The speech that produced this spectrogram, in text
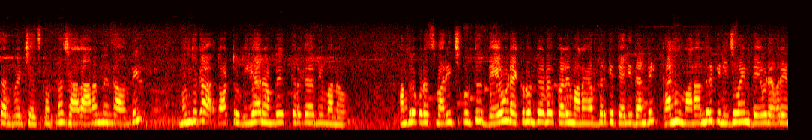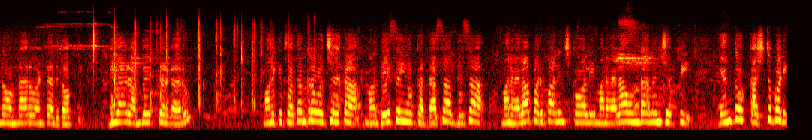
సెలబ్రేట్ చేసుకుంటున్నాం. చాలా ఆనందంగా ఉంది. ముందుగా డాక్టర్ బిఆర్ అంబేద్కర్ గారిని మనం అందరూ కూడా స్మరించుకుంటూ దేవుడు ఎక్కడుంటాడో కూడా మన అందరికీ తెలియదండి కానీ మనందరికీ నిజమైన దేవుడు ఎవరైనా ఉన్నారు అంటే అది డాక్టర్ బిఆర్ అంబేద్కర్ గారు. మనకి స్వతంత్రం వచ్చాక మన దేశం యొక్క దశ దిశ మనం ఎలా పరిపాలించుకోవాలి మనం ఎలా ఉండాలని చెప్పి ఎంతో కష్టపడి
